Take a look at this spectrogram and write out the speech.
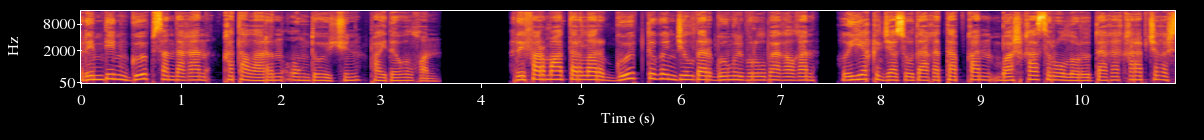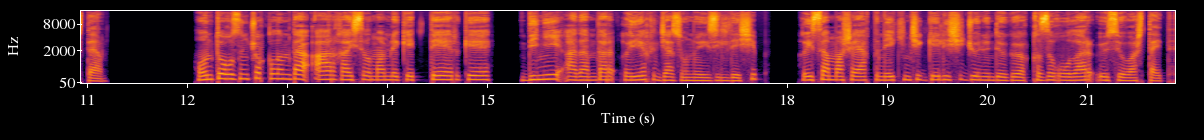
римдин көп сандаган каталарын оңдоо үчүн пайда болгон. Реформаторлор көптөгөн жылдар көңүл бурулбай калган ыйык жазуудагы тапкан башка суроолорду дагы карап чыгышты. Он тогузунчу кылымда ар кайсыл мамлекеттерге диний адамдар ыйык жазууну изилдешип ыйса машаяктын экинчи келиши жөнүндөгү кызыгуулар өсө баштайт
